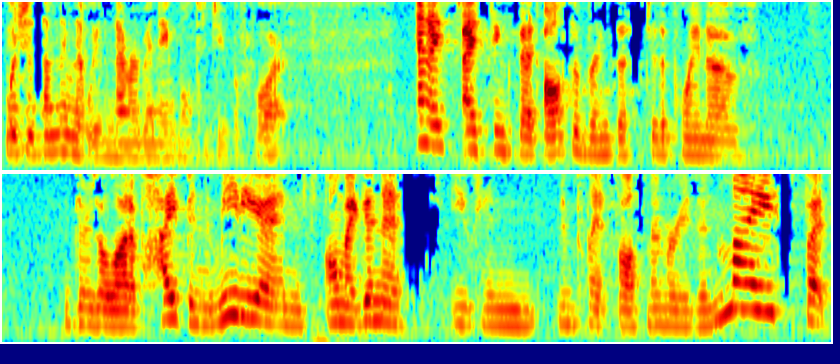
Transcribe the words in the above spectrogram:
Which is something that we've never been able to do before. And I, I think that also brings us to the point of there's a lot of hype in the media, and oh my goodness, you can implant false memories in mice, but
